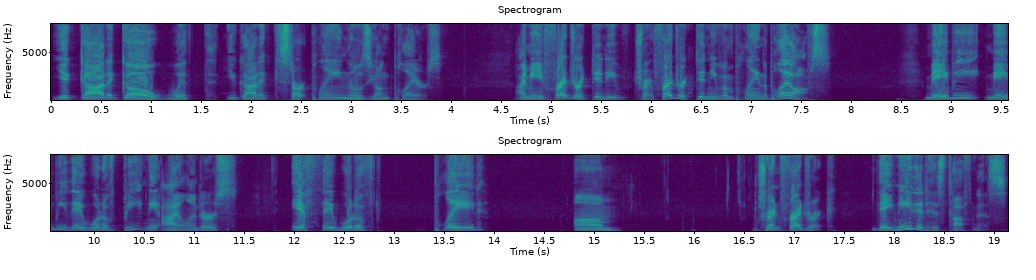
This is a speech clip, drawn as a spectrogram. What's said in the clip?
You got to go with, you got to start playing those young players. I mean, Frederic didn't even Trent Frederic didn't even play in the playoffs. Maybe maybe they would have beaten the Islanders if they would have played um, Trent Frederic. They needed his toughness.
